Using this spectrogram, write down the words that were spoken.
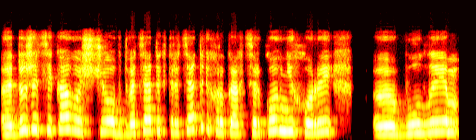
Е, Дуже цікаво, що в 20-30-х роках церковні хори е, були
